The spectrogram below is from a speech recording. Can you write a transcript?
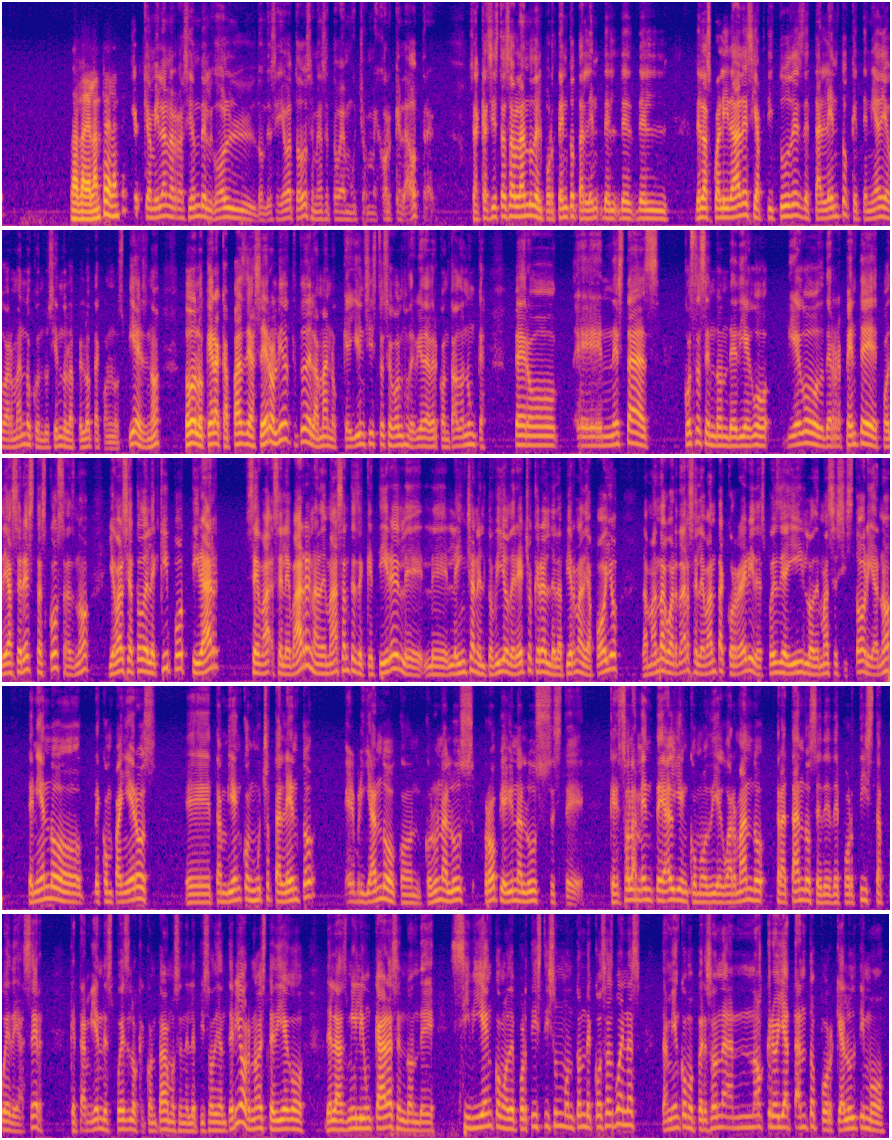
Adelante, adelante. Que, a mí la narración del gol donde se lleva todo se me hace todavía mucho mejor que la otra. O sea, casi estás hablando del portento talento, del, del, de las cualidades y aptitudes de talento que tenía Diego Armando conduciendo la pelota con los pies, ¿no? Todo lo que era capaz de hacer, olvídate tú de la mano, que yo insisto, ese gol no debió de haber contado nunca, pero en estas cosas en donde Diego, Diego de repente podía hacer estas cosas, ¿no? Llevarse a todo el equipo, tirar, se, va, se le barren además antes de que tire, le, le, hinchan el tobillo derecho, que era el de la pierna de apoyo, la manda a guardar, se levanta a correr y después de ahí lo demás es historia, ¿no? Teniendo de compañeros eh, también con mucho talento, eh, brillando con, con, una luz propia y una luz este, que solamente alguien como Diego Armando, tratándose de deportista, puede hacer. Que también después lo que contábamos en el episodio anterior, ¿no? Este Diego de las mil y un caras, en donde, si bien como deportista hizo un montón de cosas buenas, también como persona no creo ya tanto, porque al último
